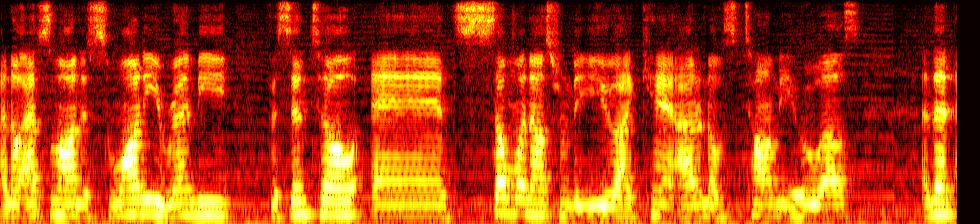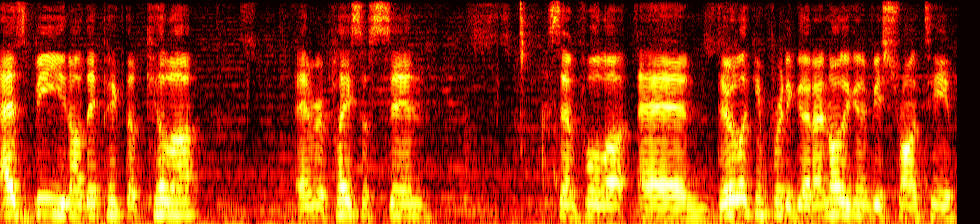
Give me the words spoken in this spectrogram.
I know Epsilon is Swanny, Remy, Vicento, and someone else from the EU. I can't, I don't know if it's Tommy, who else. And then SB, you know, they picked up Killa in replace of Sin, Sinfula, and they're looking pretty good. I know they're going to be a strong team.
